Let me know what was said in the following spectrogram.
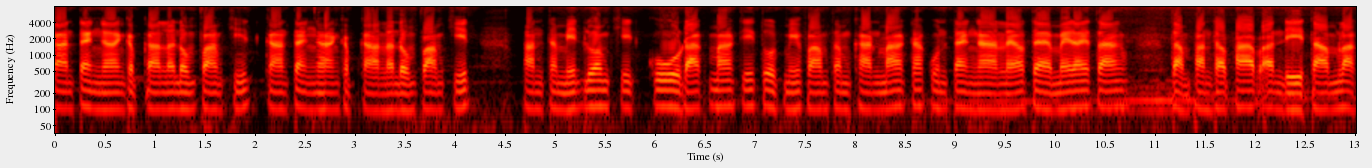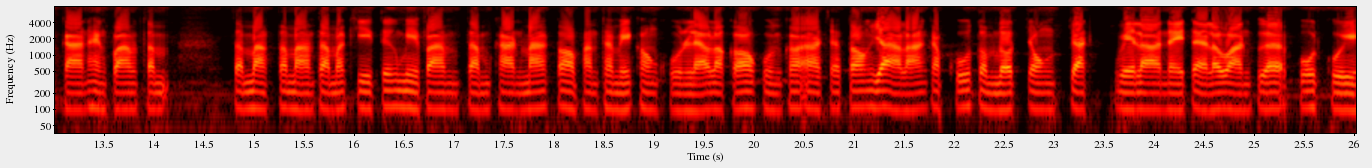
การแต่งงานกับการระดมความคิด การแต่งงานกับการระดมความคิด พันธมิตรร่วมคิดคู่รักมากที่สุดมีความสำคัญมากถ้าคุณแต่งงานแล้วแต่ไม่ได้สร้างสัมพันธภาพอันดีตามหลักการแห่งความสมสมัครสมานสามัคคีซึ่งมีความสำคัญมากต่อพันธมิตรของคุณแล้วแล้วก็คุณก็อาจจะต้องหย่าร้างกับคู่สมรสจงจัด เวลาในแต่ละวันเพื่อพูดคุย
